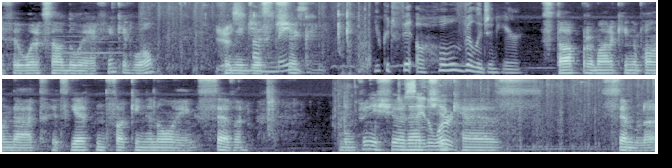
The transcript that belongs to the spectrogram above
If it works out the way I think it will, let me just check. You could fit a whole village in here. Stop remarking upon that. It's getting fucking annoying. Seven. And I'm pretty sure Just that chick word. has similar.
